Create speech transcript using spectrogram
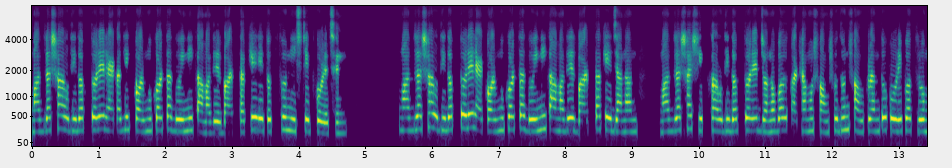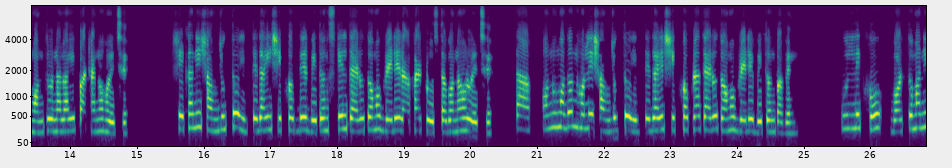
মাদ্রাসা অধিদপ্তরের একাধিক কর্মকর্তা দৈনিক আমাদের বার্তাকে এ তথ্য নিশ্চিত করেছেন। মাদ্রাসা অধিদপ্তরের এক কর্মকর্তা দৈনিক আমাদের বার্তাকে জানান মাদ্রাসা শিক্ষা অধিদপ্তরের জনবল কাঠামো সংশোধন সংক্রান্ত পরিপত্র মন্ত্রণালয়ে পাঠানো হয়েছে। সেখানে সংযুক্ত ইবতেদায়ী শিক্ষকদের বেতন স্কেল তেরোতম গ্রেডে রাখার প্রস্তাবনাও রয়েছে। তা অনুমোদন হলে সংযুক্ত ইবতেদায়ী শিক্ষকরা তেরোতম গ্রেডে বেতন পাবেন। উল্লেখ্য, বর্তমানে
